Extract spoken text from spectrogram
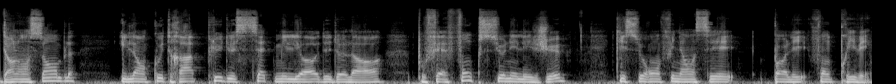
Dans l'ensemble, il en coûtera plus de 7 milliards de dollars pour faire fonctionner les Jeux qui seront financés par les fonds privés.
